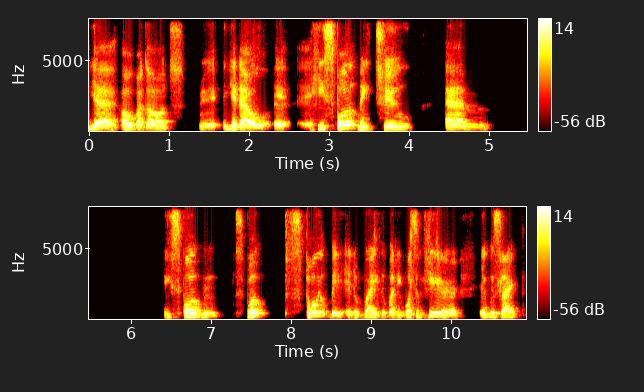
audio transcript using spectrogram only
yeah oh my god you know eh, he spoiled me to um he spoiled me spoiled, spoiled me in a way that when he wasn't here it was like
